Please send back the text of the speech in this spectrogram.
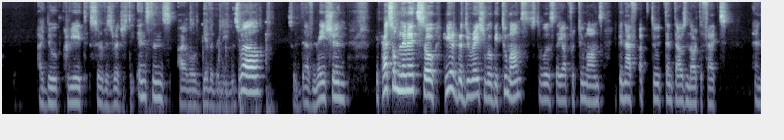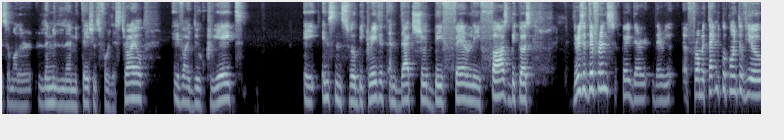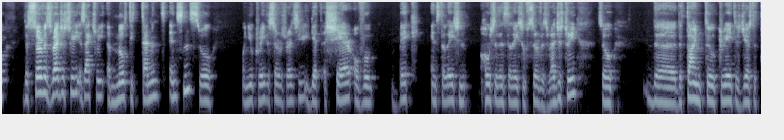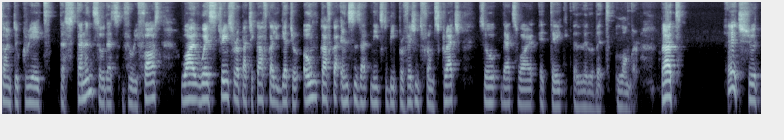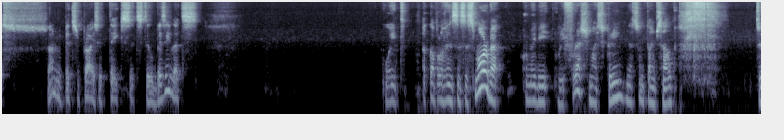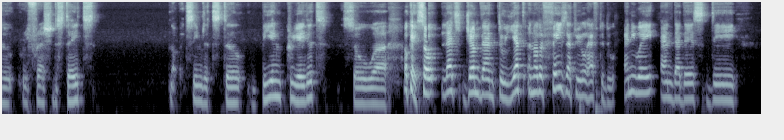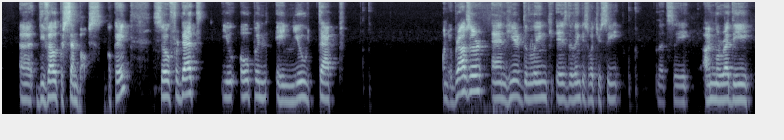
I do create service registry instance. I will give it a name as well. So dev nation. It has some limits. So here the duration will be two months. It will stay up for two months. You can have up to 10,000 artifacts and some other lim limitations for this trial. If I do create, a instance will be created and that should be fairly fast because there is a difference. Okay, there, there. Uh, from a technical point of view, the service registry is actually a multi-tenant instance. So when you create a service registry, you get a share of a big installation, hosted installation of service registry. So the the time to create is just the time to create this tenant. So that's very fast. While with Streams for Apache Kafka, you get your own Kafka instance that needs to be provisioned from scratch. So that's why it take a little bit longer. But it should, I'm a bit surprised it takes, it's still busy. Let's wait a couple of instances more, but or maybe refresh my screen. That sometimes help to refresh the state. No, it seems it's still being created. So, uh, okay, so let's jump then to yet another phase that we will have to do anyway, and that is the uh, developer sandbox. Okay, so for that, you open a new tab on your browser, and here the link is the link is what you see. Let's see, I'm already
